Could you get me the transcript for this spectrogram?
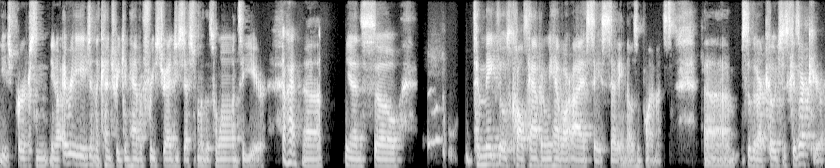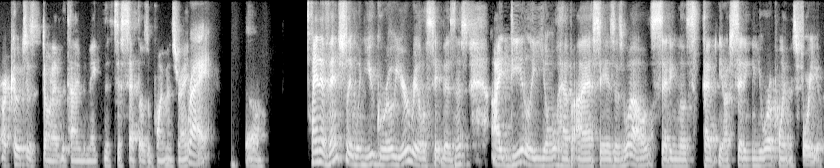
each person. You know, every agent in the country can have a free strategy session with us once a year. Okay. Uh, and so to make those calls happen, we have our ISA setting those appointments um, so that our coaches, because our our coaches don't have the time to make to set those appointments, right? Right. So and eventually, when you grow your real estate business, ideally you'll have ISAs as well, setting those, you know, setting your appointments for you.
